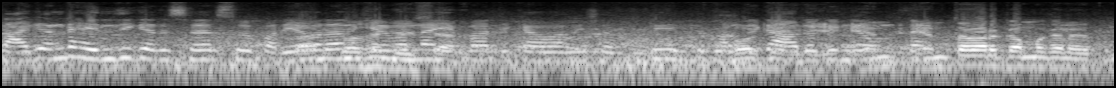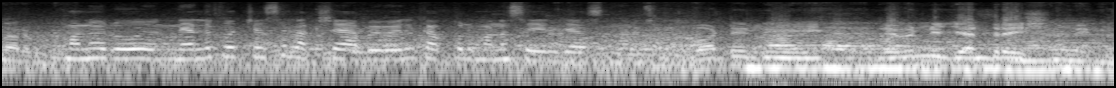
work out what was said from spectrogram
రాగి అంటే హెల్దీ కదా సార్. సో పర్యావరణానికి చేశారు. ఇవ్వాలి కావాలి చెప్పి ఆరోగ్యంగా ఎంత- ఉంటాం ఎంతవరకు అమ్మగలుగుతున్నారు? మనం నెలకు వచ్చేసి లక్ష యాభై వేలు కప్పులు మనం సేల్ చేస్తున్నాం సార్. వాట్ ఇది రెవెన్యూ జనరేషన్ మీకు?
